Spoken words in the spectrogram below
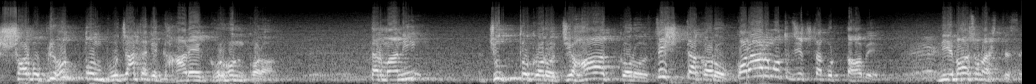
সর্ববৃহত্তম বোঝাটাকে ঘাড়ে গ্রহণ করা। তার মানে যুদ্ধ করো, জিহাদ করো, চেষ্টা করো, করার মতো চেষ্টা করতে হবে। নির্বাচন আসতেছে।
